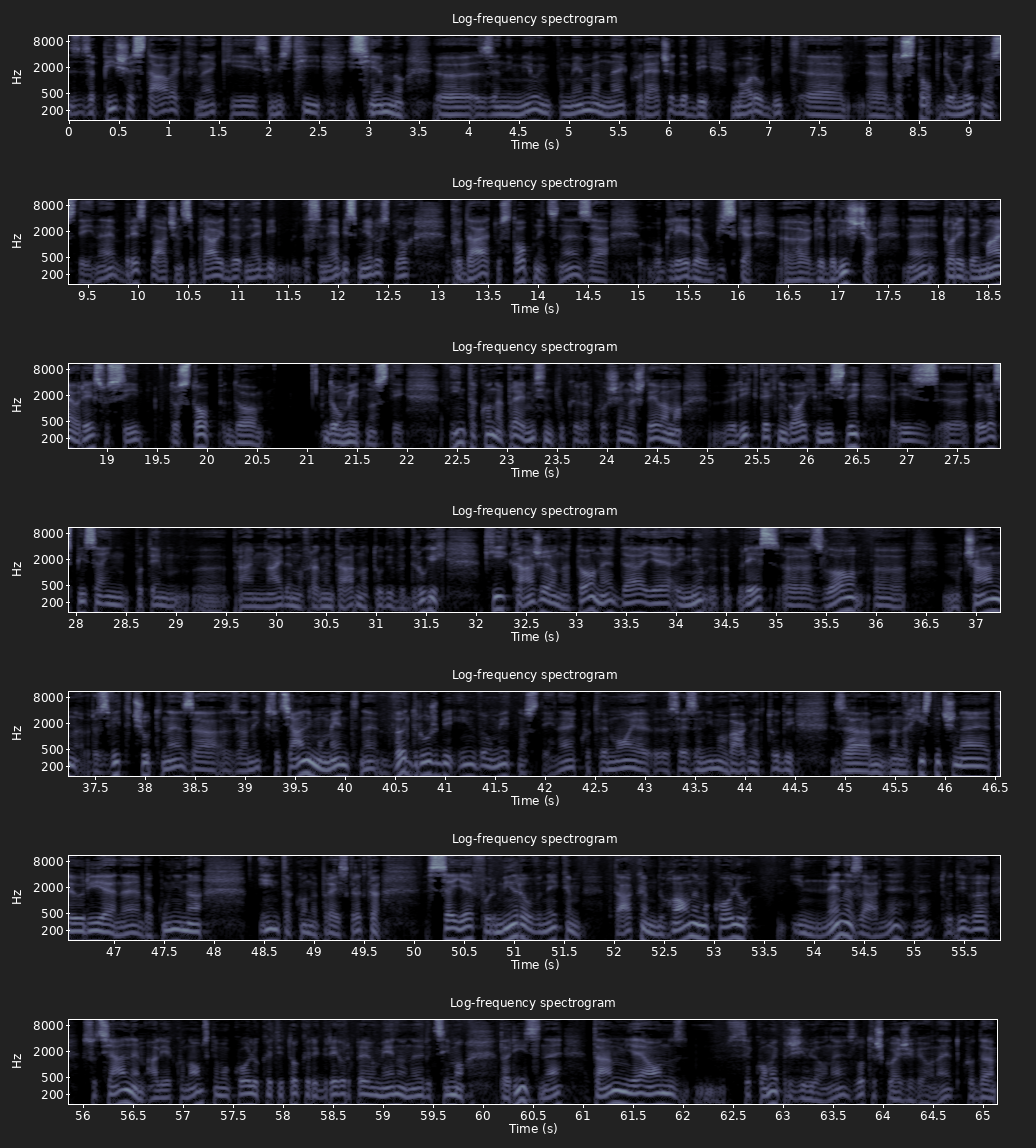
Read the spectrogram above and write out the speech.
zapiše stavek, ne, ki se mi zdi izjemno uh, zanimiv in pomemben, ne, ko reče, da bi moral biti uh, dostop do umetnosti ne, brezplačen, se pravi, da, bi, da se ne bi smelo sploh prodajati vstopnic ne, za oglede, obiske uh, gledališča, ne, torej da imajo res vsi dostop do do umetnosti. In tako naprej, mislim, tukaj lahko še naštevamo veliko teh njegovih misli iz uh, tega spisa in potem, uh, pravim, najdemo fragmentarno tudi v drugih, ki kažejo na to, ne, da je imel res uh, zelo močan, razvit čut ne, za, za nek socialni moment ne, v družbi in v umetnosti. Ne. Kot vemo, je, se je zanimal Wagner tudi za anarhistične teorije, ne, Bakunina in tako naprej. Skratka, se je formiral v nekem takem duhovnem okolju. In ne na zadnje, ne, tudi v socialnem ali ekonomskem okolju, kajti to, kar je Gregor prej omenil, ne, recimo Pariz, ne, tam je on se komaj preživljal, ne, zelo težko je živel. Ne, tako da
